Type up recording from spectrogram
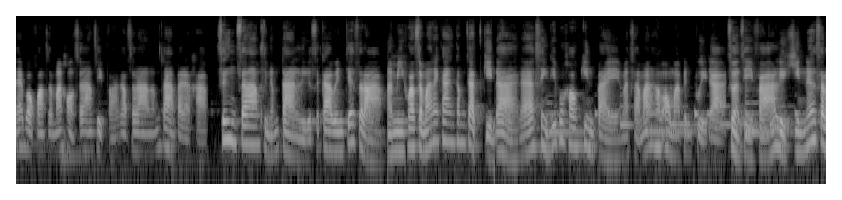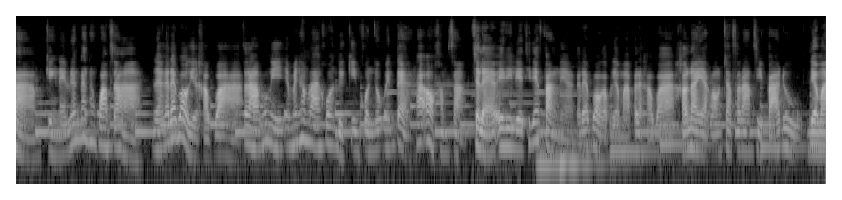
ได้บอกความสามารถของสลามสีฟ้ากับสลามน้ำตาลไปแล้วครับ ซึ่งสลามสีน้ำตาลหรือสกาเวนเจอร์สลามมันมีความสามารถในการกำจัดกลิ่นได้ และสิ่งที่พวกเขากินไปมันสามารถทำออกมาเป็นปุ๋ยได้ ส่วนสีฟ้าหรือคินเนอร์สลามเก่งในเรื่องการทำความสะอาด และก็ได้บอกอีกครับว่าสลามพวกนี้จะไม่ทำลายคนหรือกินคนยกเว้นแต่ถ้าออกคำสั่งเสร็จแล้วเอลิเลียที่ได้ฟังเนี่ยก็ได้บอกกับเรียวมาไปแล้วครับว่า เขานายอยากลองจับสลามสีฟ้าดูเรียวมา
